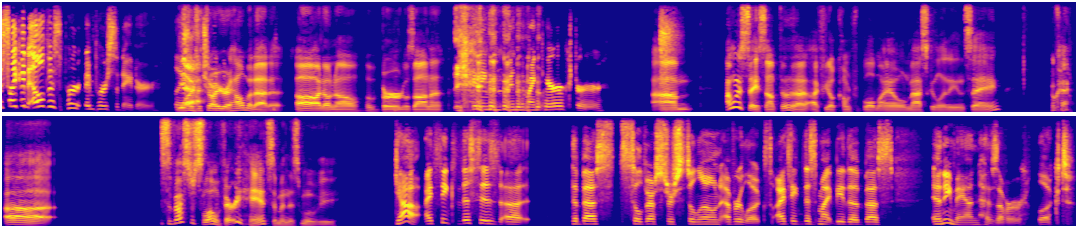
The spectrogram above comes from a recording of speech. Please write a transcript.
It's like an Elvis per- impersonator. Like, Yeah. Why'd you throw your helmet at it? Oh, I don't know. A bird was on it. getting into my character. Um, I'm going to say something that I feel comfortable in my own masculinity in saying. okay. Uh, Sylvester Stallone very handsome in this movie. Yeah, I think this is uh, the best Sylvester Stallone ever looks. I think this might be the best any man has ever looked.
